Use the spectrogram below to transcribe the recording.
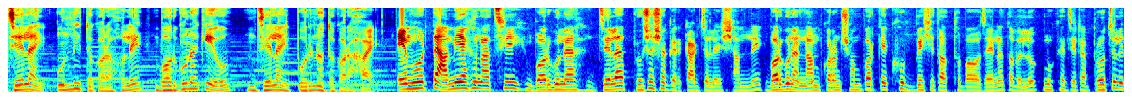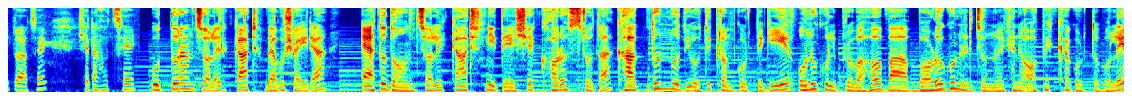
জেলায় উন্নীত করা হলে বরগুনাকেও জেলায় পরিণত করা হয়। এই মুহূর্তে আমি এখন আছি বরগুনা জেলা প্রশাসকের কার্যালয়ের সামনে। বরগুনার নামকরণ সম্পর্কে খুব বেশি তথ্য পাওয়া যায় না তবে লোকমুখে যেটা প্রচলিত আছে সেটা হচ্ছে উত্তরাঞ্চলের কাঠ ব্যবসায়ীরা এতদ অঞ্চলে কাঠ নিতে এসে খরস্রোতা খাগদন নদী অতিক্রম করতে গিয়ে অনুকূল প্রবাহ বা বড়গুণের জন্য এখানে অপেক্ষা করত বলে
